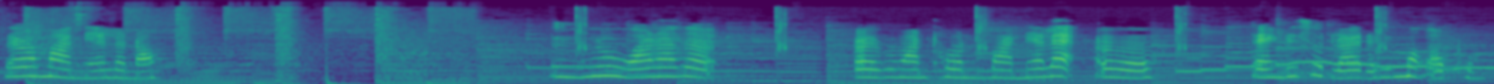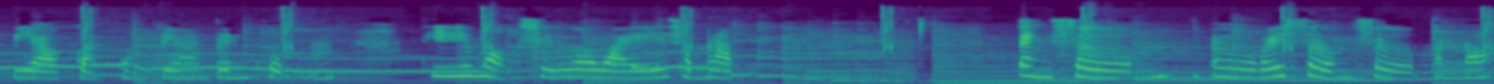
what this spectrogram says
ได้ประมาณนี้แหละเนาะอืมหนูว่าน่าจะไปประมาณทนประมาณนี้แหละเออแดงที่สุดแล้วเดี๋ยวพี่หมอกเอาผมเปียกก่อนผมเปียกมันเป็นผม ที่หมอกซื้อเอาไว้สำหรับ แต่งเสริม เออ ไว้เสริมเสริมมันเนาะ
